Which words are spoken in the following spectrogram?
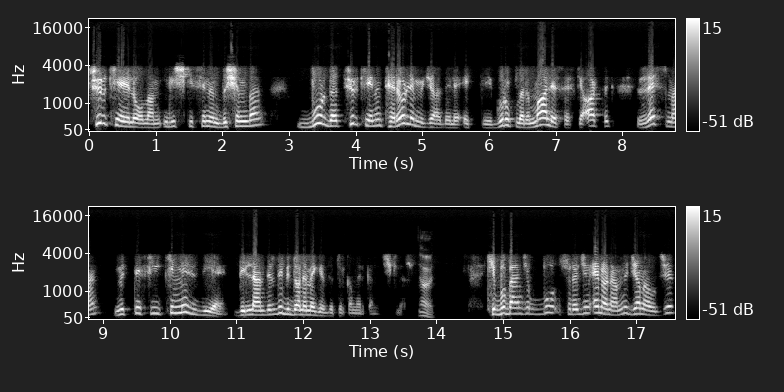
Türkiye ile olan ilişkisinin dışında burada Türkiye'nin terörle mücadele ettiği grupları maalesef ki artık resmen müttefikimiz diye dillendirdiği bir döneme girdi Türk-Amerikan ilişkileri. Evet. Ki bu bence bu sürecin en önemli can alıcı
